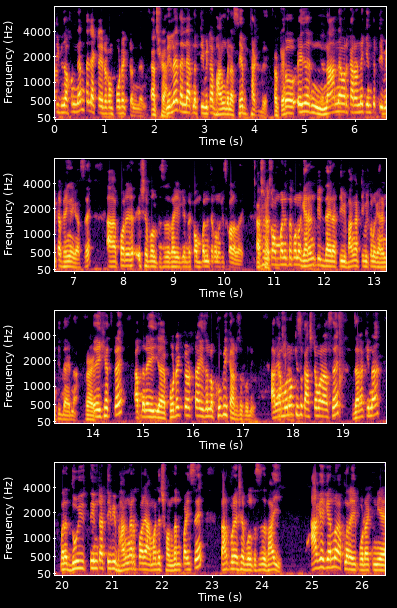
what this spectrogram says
টিভি যখন নেন তাহলে একটা এরকম প্রোটেক্টর নেন। আচ্ছা। নিলে তাহলে আপনার টিভিটা ভাঙবে না সেফ থাকবে। তো এই যে না নেওয়ার কারণে কিন্তু টিভিটা ভেঙে গেছে। আর পরে এসে বলতেছে ভাই কোম্পানিতে কোনো কিছু করা যায়। আসলে আচ্ছা। কোম্পানিতে কোনো গ্যারান্টি দেয় না টিভি ভাঙার টিভির কোনো গ্যারান্টি দেয় না। তো এই ক্ষেত্রে আপনার এই প্রোটেক্টরটা এই জন্য খুবই কার্যকরী। আর আচ্ছা। এমনও কিছু কাস্টমার আছে যারা কিনা মানে দুই তিনটা টিভি ভাঙার পরে আমাদের সন্ধান পাইছে তারপরে এসে বলতেছে যে ভাই আগে কেন আপনারা এই প্রোডাক্ট নিয়ে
